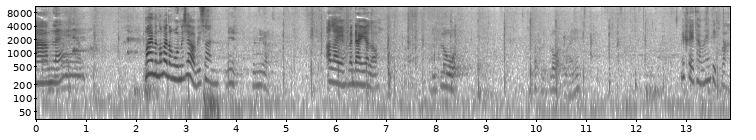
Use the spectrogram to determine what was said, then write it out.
ตามแล้ว ไม่มันต้องไปตรงนู้นไม่ใช่เหรอพี่ซัน นี่เป็นนี่ไงอะไรอะบันไดอะเหรอลิฟต์โหลดกับลิฟต์โหลดไหม ไม่เคยทำให้ผิดหวัง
